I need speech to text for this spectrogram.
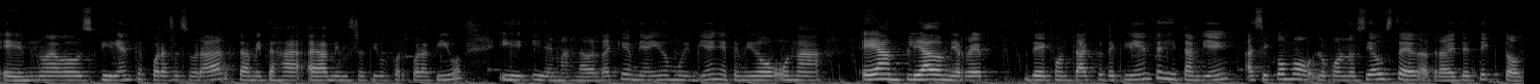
eh, nuevos clientes por asesorar, trámites administrativos corporativos y, y demás. La verdad que me ha ido muy bien, he tenido una, he ampliado mi red de contactos de clientes y también, así como lo conocí a usted a través de TikTok,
